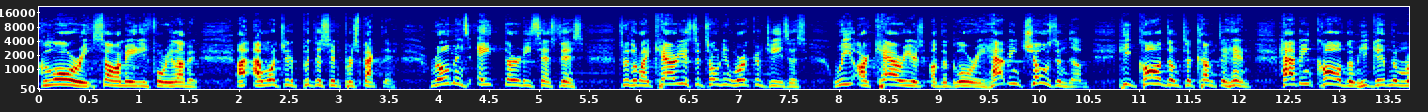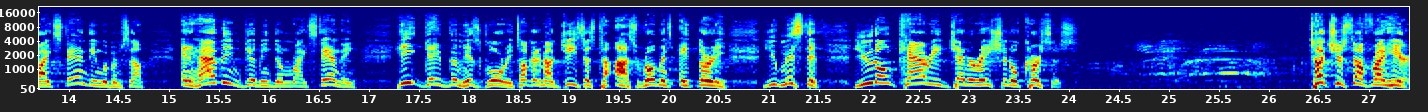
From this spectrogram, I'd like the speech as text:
glory. Psalm 84 11. I, I want you to put this in perspective. Romans 8:30 says this: through the vicarious atoning work of Jesus, we are carriers of the glory. Having chosen them, he called them to come to him. Having called them, he gave them right standing with himself. And having given them right standing, he gave them his glory. Talking about Jesus to us, Romans 8:30. You missed it. You don't carry generational curses. Touch yourself right here.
